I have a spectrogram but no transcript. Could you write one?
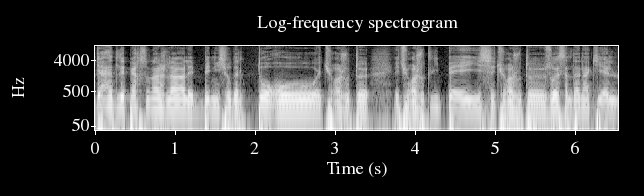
Garde les personnages là, les Benicio del Toro, et tu rajoutes et tu rajoutes Lee Pace, et tu rajoutes euh, Zoé Saldana qui elle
